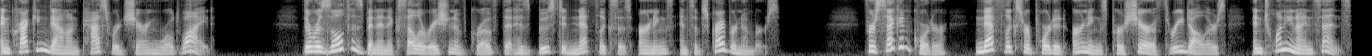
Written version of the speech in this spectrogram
and cracking down on password sharing worldwide. The result has been an acceleration of growth that has boosted Netflix's earnings and subscriber numbers. For second quarter, Netflix reported earnings per share of $3.29,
